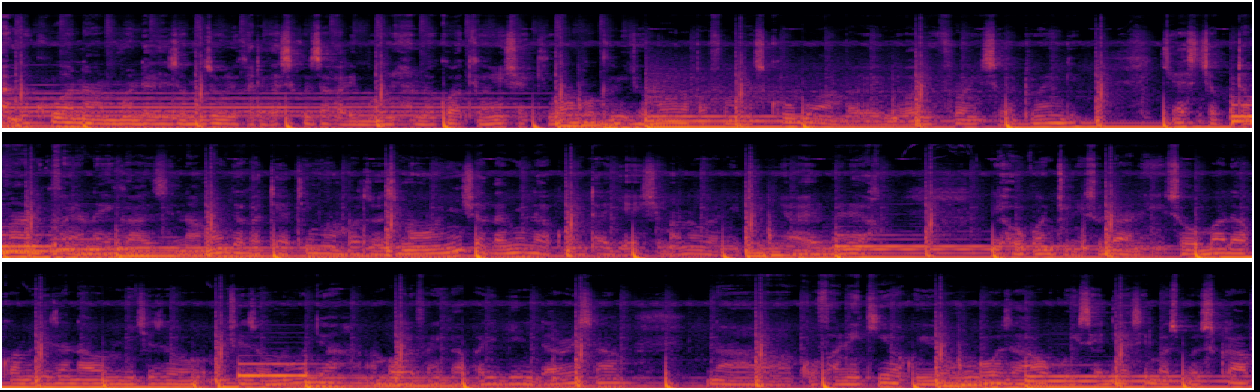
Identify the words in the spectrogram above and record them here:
amekuwa na mwendelezo mzuri katika siku za karibuni. Amekuwa akionyesha kiwango kilichobora, performance kubwa ambayo imewainfluence watu wengi kiasi cha kutamani kufanya naye kazi, na moja kati ya timu ambazo zimeonyesha dhamira ya kumhitaji Aishi Manula ni timu ya El Merreikh ya huko nchini Sudani. So baada ya kuamiliza nao mchezo mmoja ambao ulifanyika hapa jijini Dar es Salaam na kufanikiwa kuiongoza au kuisaidia Simba Sports Club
